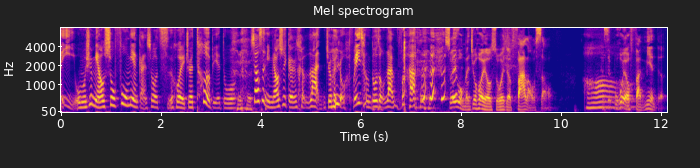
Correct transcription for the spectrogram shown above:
以，我们去描述负面感受的词汇，就会特别多。像是你描述一个人很烂，就会有非常多种烂法。所以我们就会有所谓的发牢骚哦，可是不会有反面的，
